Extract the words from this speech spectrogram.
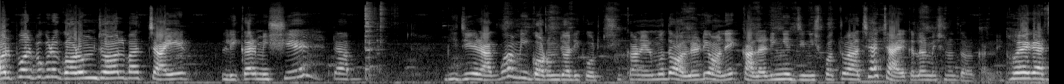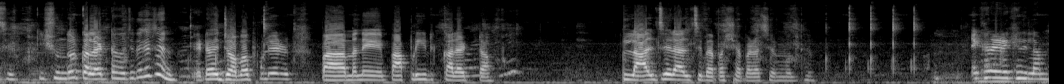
অল্প অল্প করে গরম জল বা চায়ের লিকার মিশিয়ে এটা ভিজিয়ে রাখব আমি গরম জলই করছি। কারণ এর মধ্যে অলরেডি অনেক কালারিং এর জিনিসপত্র আছে আর চায়ের কালার মেশানোর দরকার নেই। হয়ে গেছে। কি সুন্দর কালারটা হয়েছে দেখেছেন? এটা ওই জবা ফুলের পা- মানে পাপড়ির কালারটা লালচে লালচে ব্যাপার স্যাপার আছে এর মধ্যে। এখানে রেখে দিলাম।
